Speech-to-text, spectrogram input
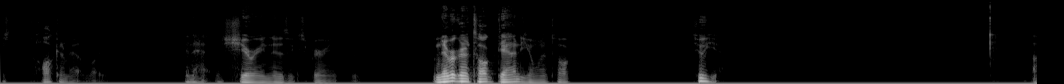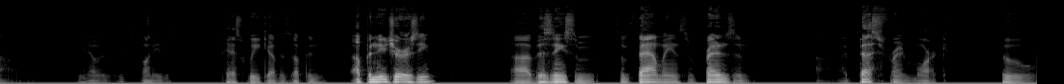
just talking about and, sharing those experiences. I'm never going to talk down to you. I'm going to talk to you. Um, you know, it's funny. This past week I was up in up in New Jersey, uh, visiting some some family and some friends, and uh, my best friend Mark, who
